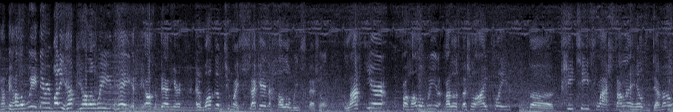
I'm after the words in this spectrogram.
Happy Halloween, everybody! Happy Halloween! Hey, it's the Awesome Dan here, and welcome to my second Halloween special. Last year, for Halloween, my little special, I played the PT slash Silent Hills demo,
